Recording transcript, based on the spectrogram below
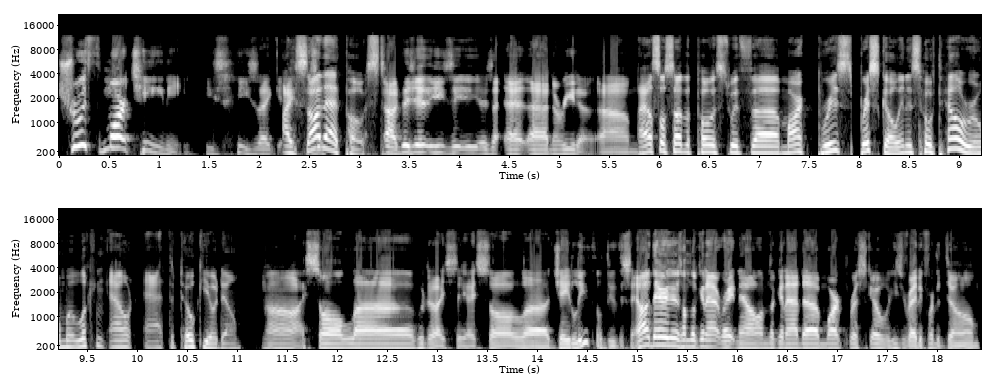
Truth Martini. He's he's like I saw that post. You? He's, he's at uh, Narita. Um, I also saw the post with uh, Mark Bris- Briscoe in his hotel room looking out at the Tokyo Dome. Oh, I saw. Uh, who did I see? I saw uh, Jay Lethal do the same. Oh, there it is. I'm looking at it right now. I'm looking at uh, Mark Briscoe. He's ready for the dome.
